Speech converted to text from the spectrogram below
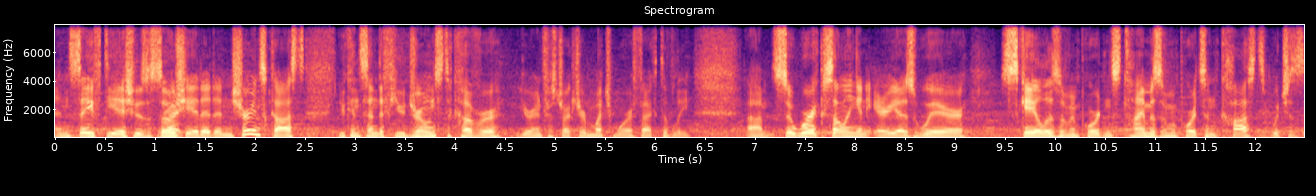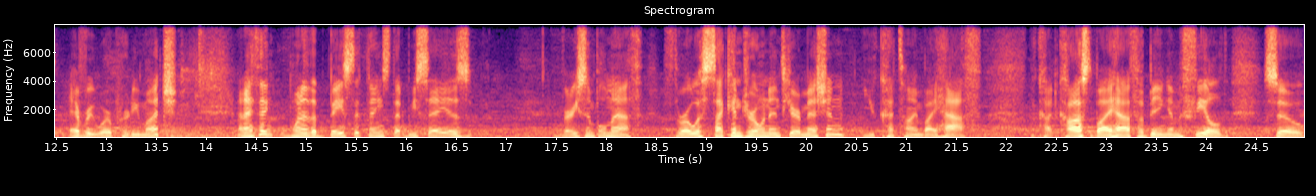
and safety issues associated right. and insurance costs, you can send a few drones to cover your infrastructure much more effectively. Um, so we're excelling in areas where scale is of importance, time is of importance, and cost, which is everywhere pretty much. And I think one of the basic things that we say is very simple math. Throw a second drone into your mission, you cut time by half. You cut cost by half of being in the field. So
